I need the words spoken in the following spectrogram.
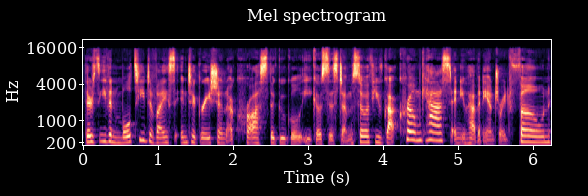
There's even multi device integration across the Google ecosystem ecosystem. So if you've got Chromecast and you have an Android phone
